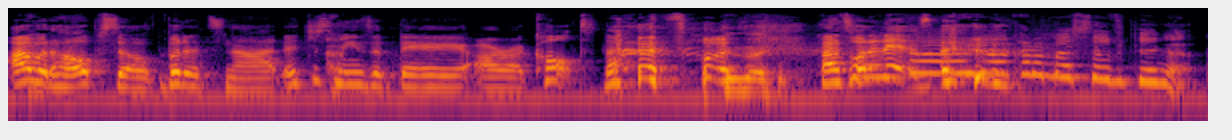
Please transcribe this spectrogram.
I would hope so, but it's not. It just means that they are a cult. That's what, like, that's what it Oh, is. kind of messed everything up.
